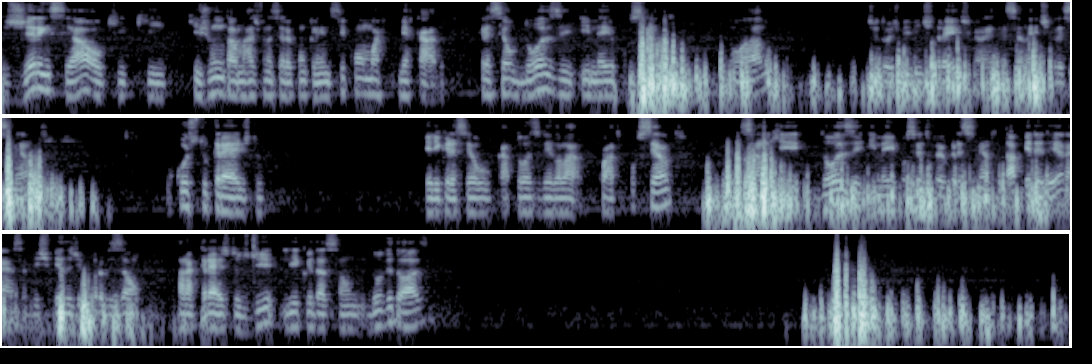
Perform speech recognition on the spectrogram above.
gerencial que, que, que junta a margem financeira com clientes e com o mercado cresceu 12,5% no ano de 2023, é excelente crescimento. O custo do crédito ele cresceu 14,4%, sendo que 12,5% foi o crescimento da PDD, né, essa despesa de provisão para créditos de liquidação duvidosa.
